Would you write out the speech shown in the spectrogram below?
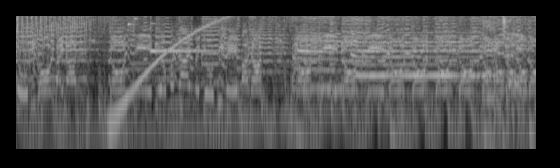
อยู่ที่โพไซดอน โดนทีเดียวมันได้ไปอยู่ที่เลบานอน โดนทีโดนทีโดนโดนโดนโดนโดนโดน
